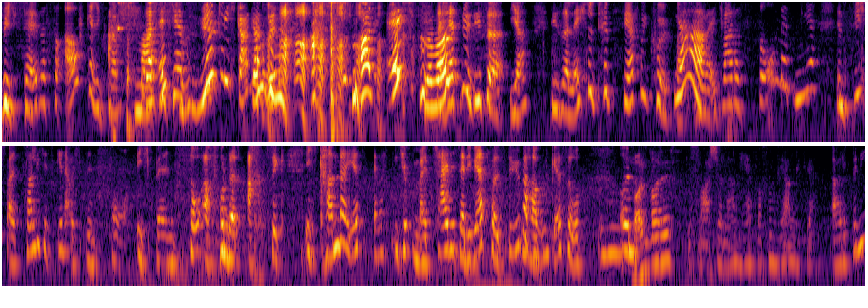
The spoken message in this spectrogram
mich selber so aufgeregt habe, dass ich echt? jetzt wirklich gegangen bin. Ach, Mann, echt, oder Da was? hätte mir dieser, ja, dieser Lächeltipp sehr viel geholfen. Ja. Aber ich war das so mit mir im Zwiespalt. Soll ich jetzt gehen? Aber ich bin so, ich bin so auf 180. Ich kann da jetzt, äh, was, ich, meine Zeit ist ja die wertvollste überhaupt, gell, so. Und Wann war das? das war schon lange her, vor fünf Jahren ungefähr. Aber da bin ich,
